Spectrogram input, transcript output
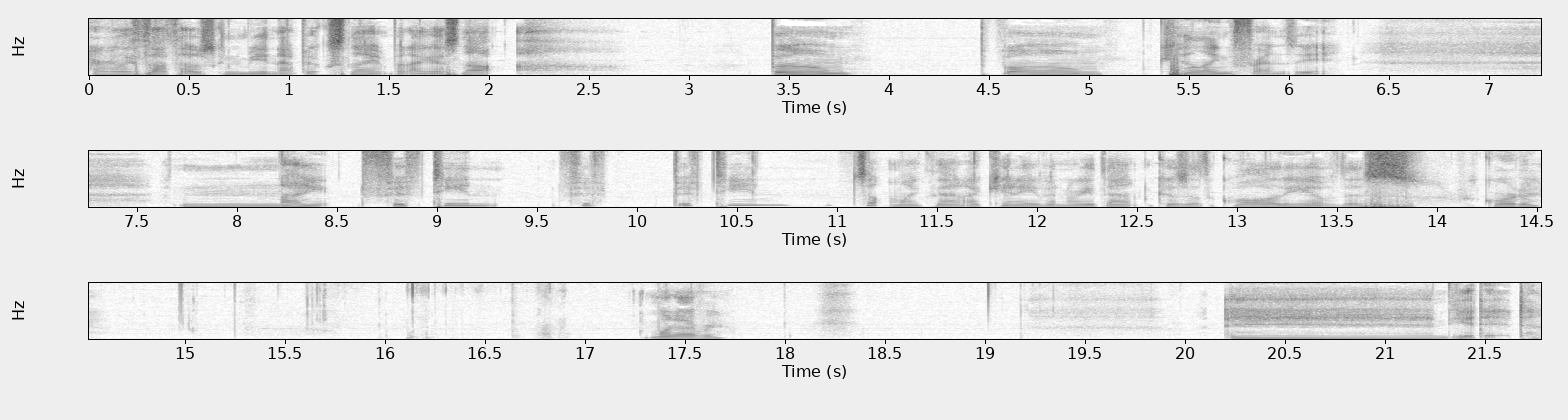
I really thought that was going to be an epic snipe, but I guess not. Boom. Boom. Killing Frenzy. Night 15? 15? Something like that. I can't even read that because of the quality of this recorder. Whatever. And you did.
